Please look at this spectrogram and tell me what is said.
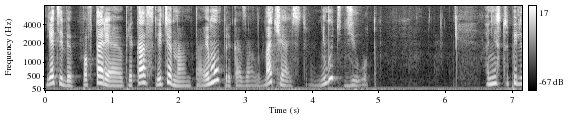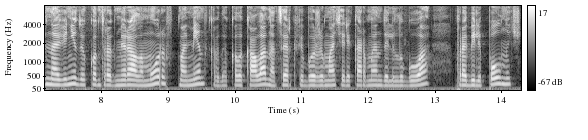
«Я тебе повторяю приказ лейтенанта, а ему приказало начальство. Не будь идиотом». Они ступили на авениду контр-адмирала Моры в момент, когда колокола на церкви Божьей Матери Кармен де Лагуа пробили полночь,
